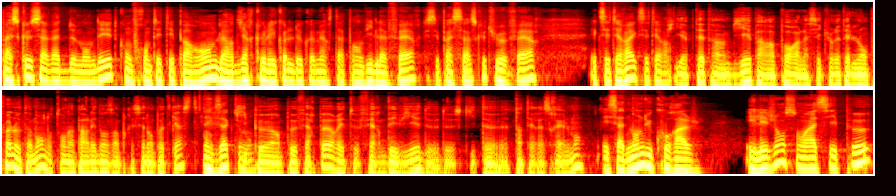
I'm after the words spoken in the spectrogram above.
parce que ça va te demander de confronter tes parents, de leur dire que l'école de commerce t'as pas envie de la faire, que c'est pas ça ce que tu veux faire, etc., etc. Il y a peut-être un biais par rapport à la sécurité de l'emploi, notamment, dont on a parlé dans un précédent podcast, qui Exactement. peut un peu faire peur et te faire dévier de, de ce qui t'intéresse réellement. Et ça demande du courage. Et les gens sont assez peu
